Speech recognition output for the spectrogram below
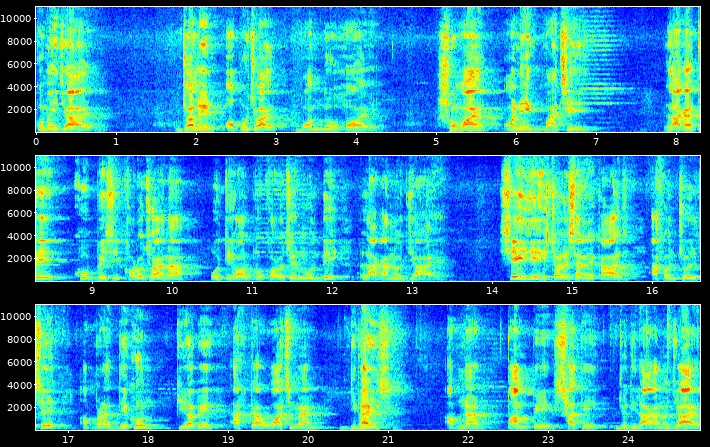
কমে যায়, জলের অপচয় বন্ধ হয়, সময় অনেক বাঁচে। লাগাতে খুব বেশি খরচ হয় না, অতি অল্প খরচের মধ্যেই লাগানো যায়। সেই যে ইনস্টলেশনের কাজ এখন চলছে, আপনারা দেখুন কীভাবে একটা ওয়াচম্যান ডিভাইস আপনার পাম্পের সাথে যদি লাগানো যায়।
